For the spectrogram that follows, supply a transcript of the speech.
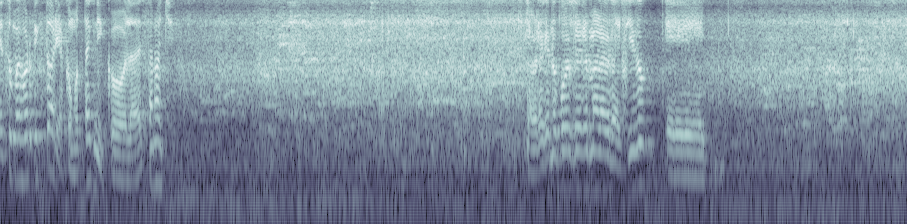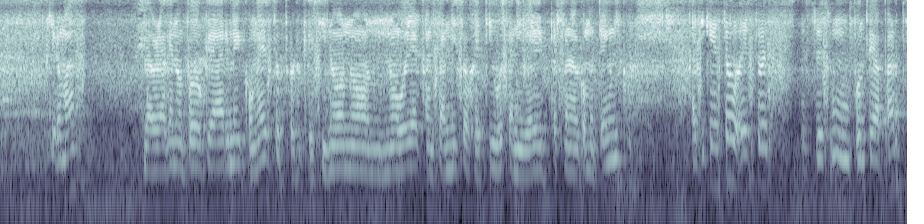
¿Es su mejor victoria como técnico la de esta noche? La verdad que no puedo ser mal agradecido. Eh, quiero más. La verdad que no puedo quedarme con esto porque si no, no, no voy a alcanzar mis objetivos a nivel personal como técnico. Así que esto, esto, es, esto es un punto de aparte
